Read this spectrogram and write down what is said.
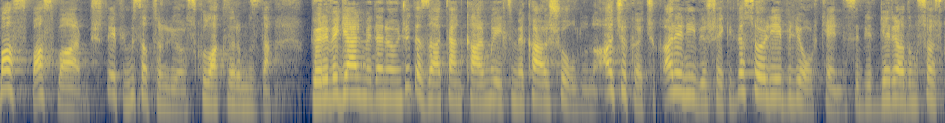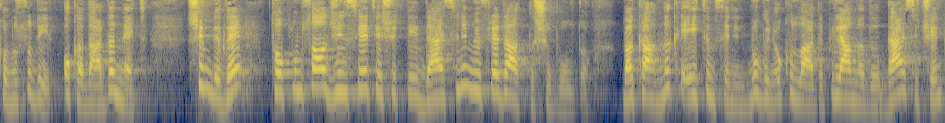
bas bas bağırmıştı. Hepimiz hatırlıyoruz kulaklarımızda. Göreve gelmeden önce de zaten karma eğitime karşı olduğunu açık açık aleni bir şekilde söyleyebiliyor kendisi. Bir geri adım söz konusu değil. O kadar da net. Şimdi de toplumsal cinsiyet eşitliği dersini müfredat dışı buldu. Bakanlık Eğitim Sen'in bugün okullarda planladığı ders için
